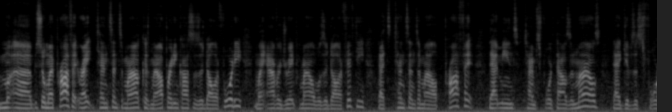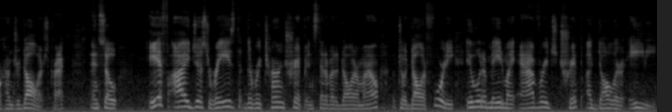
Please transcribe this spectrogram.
uh, so my profit, right, 10 cents a mile because my operating cost is $1.40. My average rate per mile was $1.50. That's 10 cents a mile profit. That means times 4,000 miles, that gives us $400, correct? And so if I just raised the return trip instead of at a dollar a mile to a dollar forty, it would have made my average trip a dollar eighty.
